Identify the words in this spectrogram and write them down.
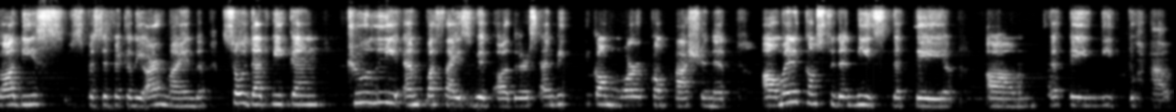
bodies, specifically our mind, so that we can truly empathize with others and we become more compassionate um, when it comes to the needs that they um, that they need to have.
